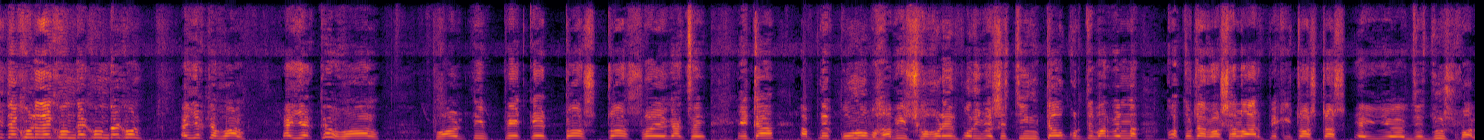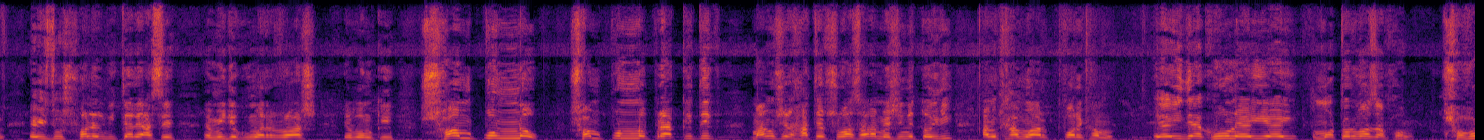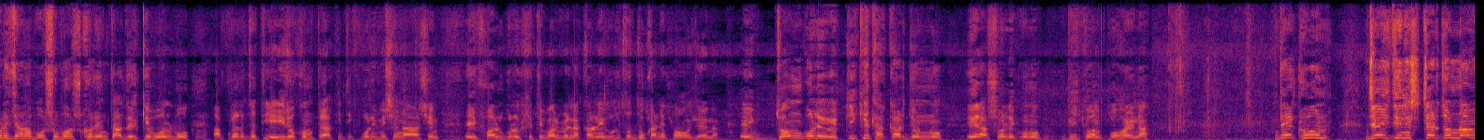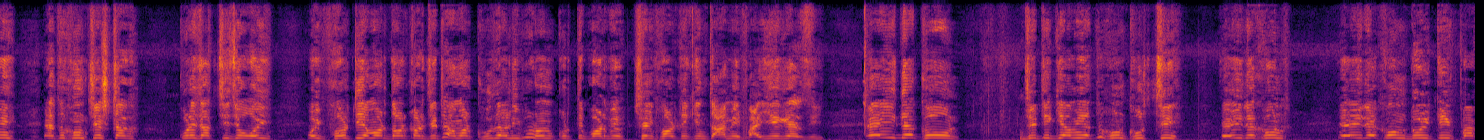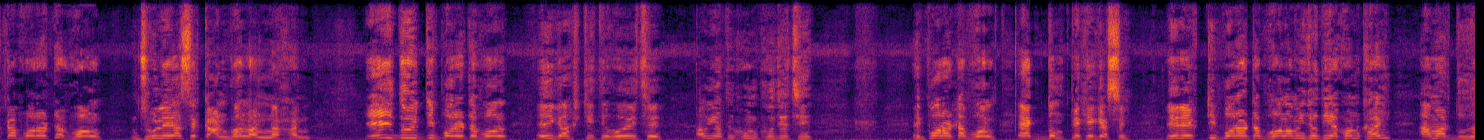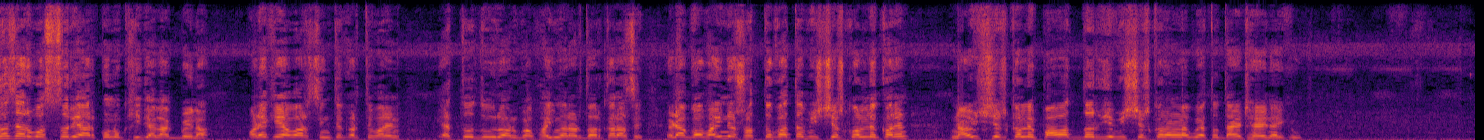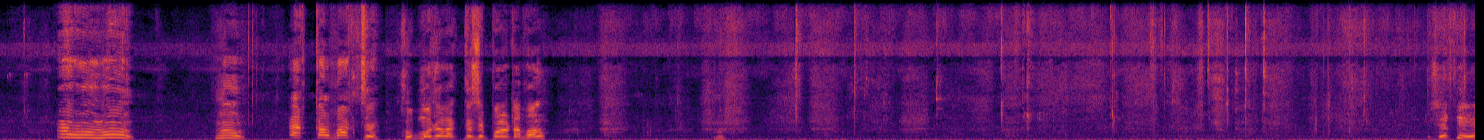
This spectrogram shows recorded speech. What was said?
এই দেখুন দেখুন দেখুন দেখুন। এই একটা ফল এই একটা ফল ফলটি পেকে টস টস হয়ে গেছে। এটা আপনি কোনোভাবেই শহরের পরিবেশে চিন্তাও করতে পারবেন না কতটা রসালো আর পেকে টস টস। এই যে জুস ফল, এই জুস ফলের ভিতরে আছে মিডে কুমারের রস এবং কি সম্পূর্ণ সম্পূর্ণ প্রাকৃতিক মানুষের হাতের ছোঁয়া ছাড়া মেশিনে তৈরি। আমি খামো আর পরে খামো। এই দেখুন, এই এই মটর ভাজা ফল। শহরে যারা বসবাস করেন, তাদেরকে বলব, আপনারা যদি এইরকম প্রাকৃতিক পরিবেশে না আসেন, এই ফলগুলো খেতে পারবেন না, কারণ এগুলো তো দোকানে পাওয়া যায় না। এই জঙ্গলে টিকে থাকার জন্য এর আসলে কোনো বিকল্প হয় না। দেখুন যে এই জিনিসটার জন্য আমি এতক্ষণ চেষ্টা করে যাচ্ছি যে ওই ওই ফলটি আমার দরকার, যেটা আমার ক্ষুধা নিবারণ করতে পারবে, সেই ফলটি কিন্তু আমি পাইয়ে গেছি। এই দেখুন যেটিকে আমি এতক্ষণ খুঁজছি, এই দেখুন এই দেখুন দুইটি পাকা পরোটা ফল, ঝুলে আছে কানভাল আর নাহান। এই দুইটি পরোটা ফল, এই গাছটিতে হয়েছে, আমি এতক্ষণ খুঁজেছি। এই পরোটা ফল একদম পেকে গেছে। এর একটি পরোটা ফল আমি যদি এখন খাই, আমার দু হাজার বছরে আর কোনো খিদে লাগবে না। অনেকে আবার চিন্তা করতে পারেন, এত দূর আর গফাই মারার দরকার আছে। এটা গফাই না, সত্য কথা, বিশ্বাস করলে করেন, না বিশ্বাস করলে পাওয়ার দরিয়ে বিশ্বাস করার লাগবে, এত দায় ঠায় নাই কেউ হুম, হুম, হুম, এককাল পাকছে খুব মজা লাগতেছে পরোটা ফল। সেটি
